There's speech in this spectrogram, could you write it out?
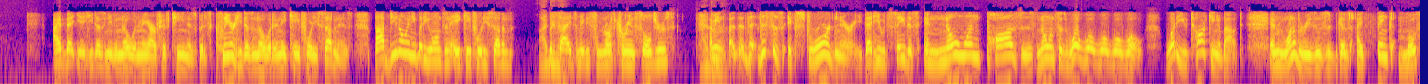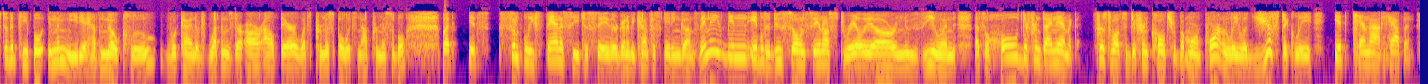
I bet you he doesn't even know what an AR 15 is, but it's clear he doesn't know what an AK 47 is. Bob, do you know anybody who owns an AK 47? Besides not. maybe some North Korean soldiers? I, I mean, th- th- this is extraordinary that he would say this, and no one pauses. No one says, "Whoa, whoa, whoa, whoa, whoa! What are you talking about?" And one of the reasons is because I think most of the people in the media have no clue what kind of weapons there are out there, what's permissible, what's not permissible. But it's simply fantasy to say they're going to be confiscating guns. They may have been able to do so in, say, in Australia or New Zealand. That's a whole different dynamic first of all, it's a different culture, but more importantly, logistically, it cannot happen.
